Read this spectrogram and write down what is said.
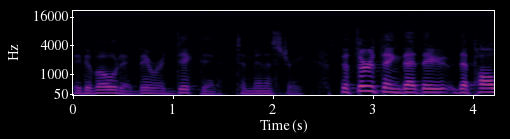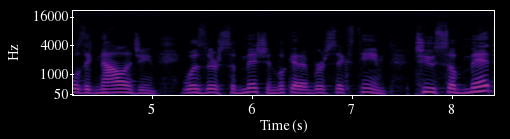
they devoted, they were addicted to ministry. The third thing that, they, that Paul was acknowledging was their submission. Look at it in verse 16. To submit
